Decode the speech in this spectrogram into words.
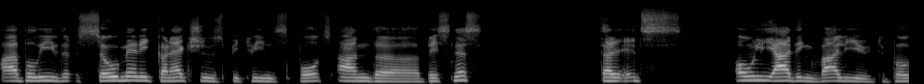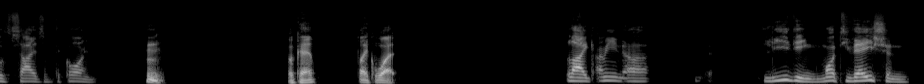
I believe there's so many connections between sports and uh, business that it's only adding value to both sides of the coin. Hmm. Okay. Like what? Like, I mean, uh, leading, motivation,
